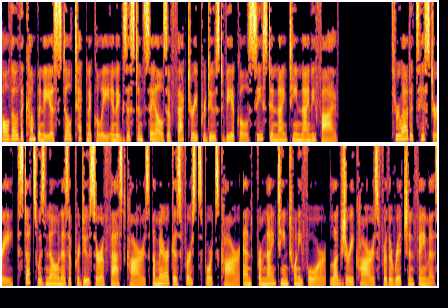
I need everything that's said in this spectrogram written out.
Although the company is still technically in existence sales of factory-produced vehicles ceased in 1995. Throughout its history, Stutz was known as a producer of fast cars America's first sports car and, from 1924, luxury cars for the rich and famous.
